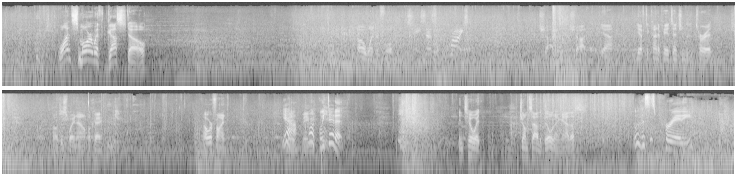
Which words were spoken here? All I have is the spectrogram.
once more with gusto. Oh, wonderful. Jesus Christ! Shot. Shot. Yeah. You have to kind of pay attention to the turret. Oh, this way now. Okay. Oh, we're fine. Yeah. Maybe. Look, we did it. Until it jumps out of the building at us. Ooh, this is pretty.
